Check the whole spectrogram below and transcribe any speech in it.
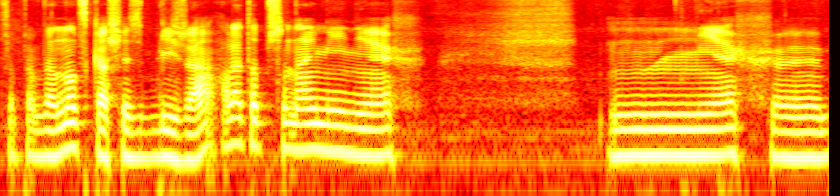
co prawda nocka się zbliża, ale to przynajmniej niech niech y,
